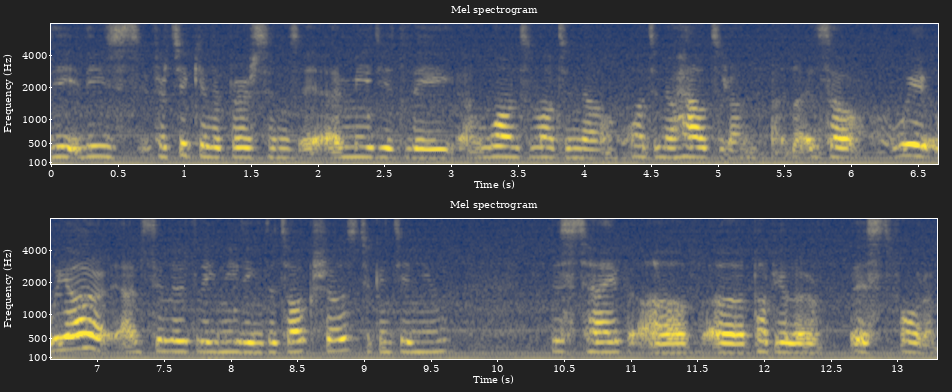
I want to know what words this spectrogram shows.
the, these particular persons immediately want, want to know, want to know how to run. So we, we are absolutely needing the talk shows to continue this type of uh, popularist forum.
